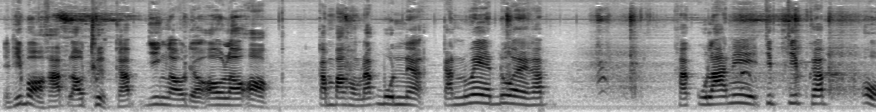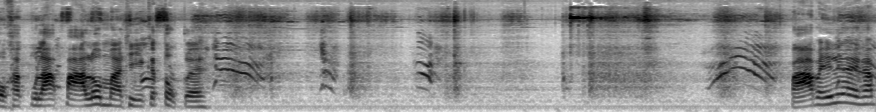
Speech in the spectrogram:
อย่างที่บอกครับเราถึกครับ ยิ่งเราเดี๋ยวเอาเราออกกำบังของนักบุญเนี่ย กันเวทด้วยครับคากุระนี่จิบจิบครับ โอ้คากุระปลาล่มมาทีกระตุกเลย ปาไปเรื่อยครับ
